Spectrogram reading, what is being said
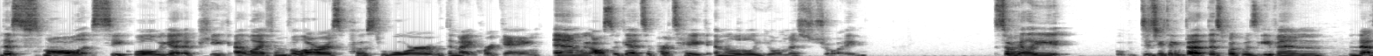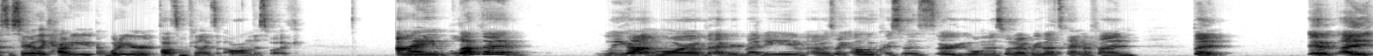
this small sequel, we get a peek at life in Velaris post war with the Night Court gang, and we also get to partake in a little Yulemas joy. So, Haley, did you think that this book was even necessary? Like, how do you, what are your thoughts and feelings on this book? I love that we got more of everybody. I was like, oh, Christmas or Yulemas whatever. That's kind of fun. But it, I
